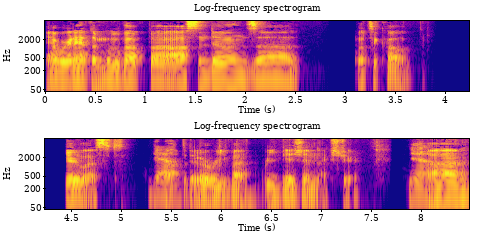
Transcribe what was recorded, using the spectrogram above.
yeah, we're gonna have to move up uh, Austin Dillon's uh, what's it called? Gear list. We'll Yeah. have to do a revi- revision next year. Yeah. Uh,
